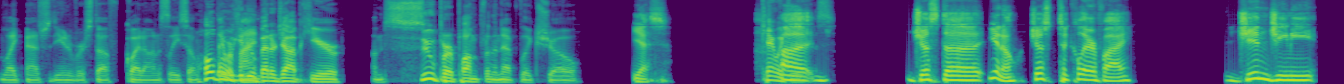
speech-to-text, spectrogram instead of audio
like Masters of the Universe stuff, quite honestly. So I'm hoping we can do a better job here. I'm super pumped for the Netflix show. Yes. Can't wait Uh. Just uh, you know, just to clarify, Gin Genie,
